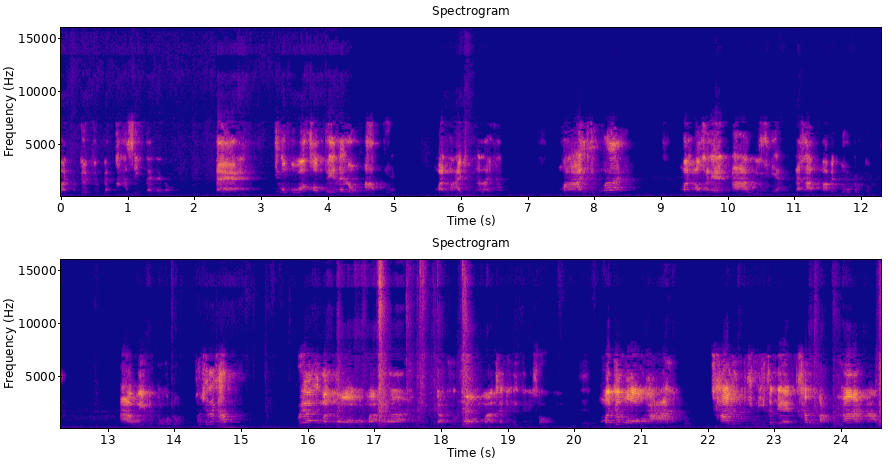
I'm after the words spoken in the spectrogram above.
มันเกิดขึ้นแบบพาสซีฟได้แน่นอน แต่ที่ผมบอกว่าคอมเพลนและโลอัพเนี่ย มันหมายถึงอะไรครับ หมายถึงว่ามันเอาคะแนน RV เนี่ยนะครับ มาเป็นตัวกำหนด RV เป็นตัวกำหนด เพราะฉะนั้นครับ เวลาที่มันมองลงมาว่าจากคุณมองลงมาชั้นที่หนึ่งชั้นที่สองมันจะมองหาชั้นที่มีคะแนนขั้นต่ำ5 RV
